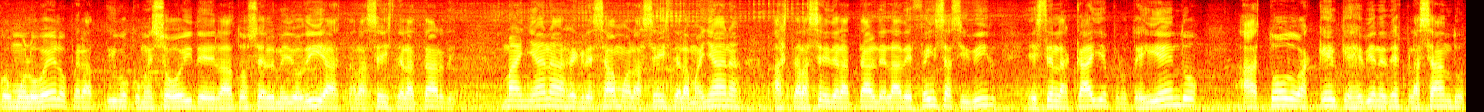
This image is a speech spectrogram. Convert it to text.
como lo ve, el operativo comenzó hoy de las 12 del mediodía hasta las 6 de la tarde. Mañana regresamos a las 6 de la mañana hasta las 6 de la tarde. La defensa civil está en la calle protegiendo a todo aquel que se viene desplazando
